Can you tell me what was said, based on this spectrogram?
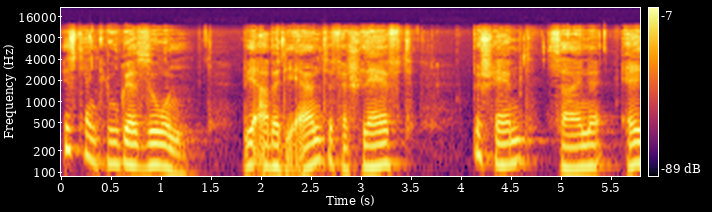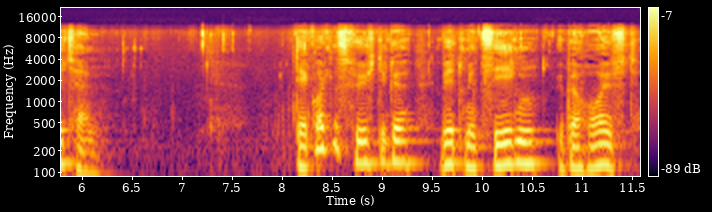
ist ein kluger Sohn. Wer aber die Ernte verschläft, beschämt seine Eltern. Der Gottesfürchtige wird mit Segen überhäuft.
